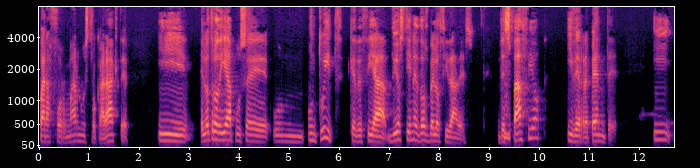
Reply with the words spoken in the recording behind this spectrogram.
para formar nuestro carácter. Y el otro día puse un, un tweet que decía, Dios tiene dos velocidades, despacio y de repente. Y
